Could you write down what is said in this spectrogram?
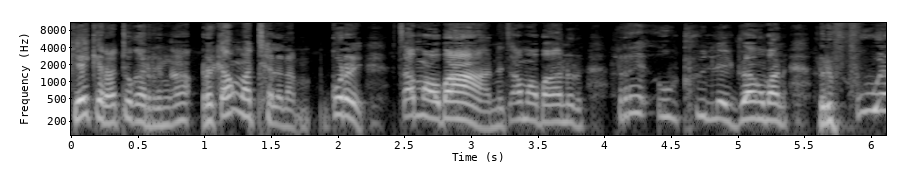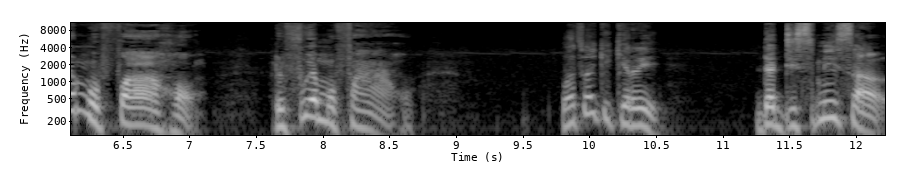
ke e ke rate ka re nga- re ka ngwathelana kore tsa maobane tsa maobane re re utlwile jwang gobane re fuwe mofago re fuwe mofago wa tswa ke kere the dismissal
